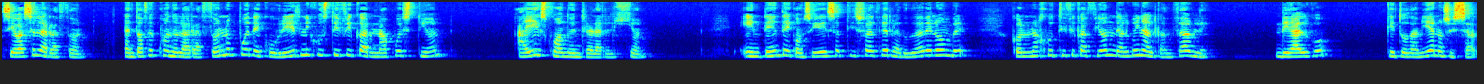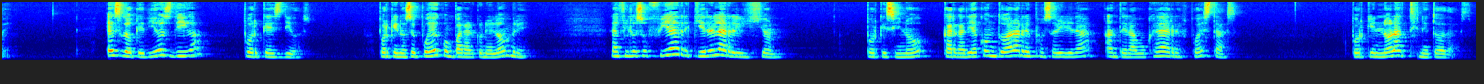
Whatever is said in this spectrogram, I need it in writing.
se basa en la razón, entonces, cuando la razón no puede cubrir ni justificar una cuestión, ahí es cuando entra la religión. Intenta y consigue satisfacer la duda del hombre con una justificación de algo inalcanzable, de algo que todavía no se sabe. Es lo que Dios diga porque es Dios, porque no se puede comparar con el hombre. La filosofía requiere la religión, porque si no, cargaría con toda la responsabilidad ante la búsqueda de respuestas, porque no las tiene todas.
